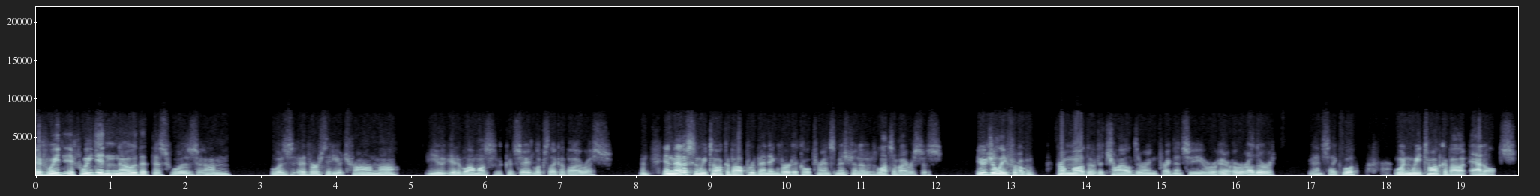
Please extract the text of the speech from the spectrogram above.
if we if we didn't know that this was um, was adversity or trauma, you it almost could say it looks like a virus. And in medicine, we talk about preventing vertical transmission of lots of viruses, usually from from mother to child during pregnancy or or other events like well when we talk about adults,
